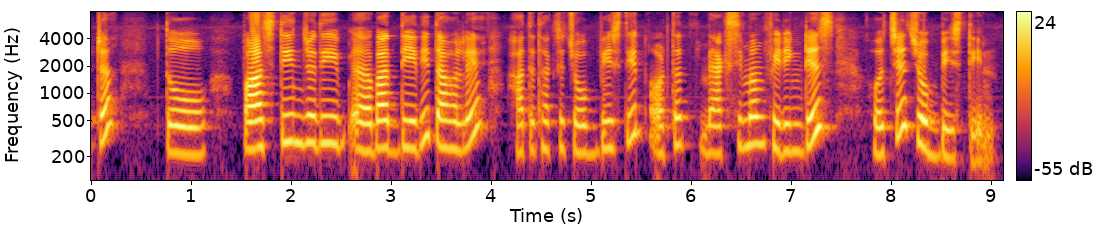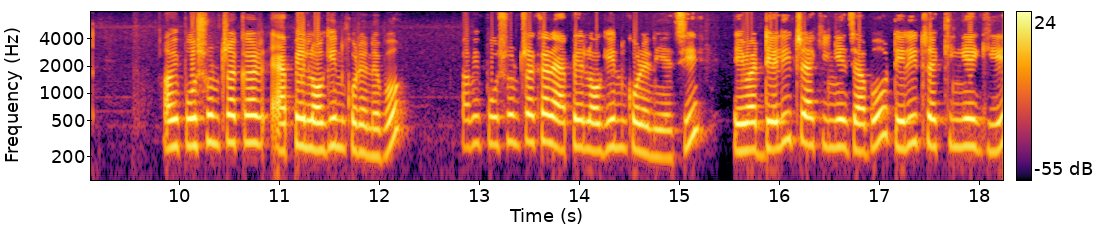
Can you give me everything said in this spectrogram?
এটা। তো পাঁচ দিন যদি বাদ দিয়ে দিই, তাহলে হাতে থাকছে চব্বিশ দিন, অর্থাৎ ম্যাক্সিমাম ফিডিং ডেজ হচ্ছে চব্বিশ দিন। আমি পোষণ ট্রাকার অ্যাপে লগ করে নেব। আমি পোষণ ট্র্যাকার অ্যাপে লগ করে নিয়েছি। এবার ডেলি ট্র্যাকিংয়ে যাব। ডেলি ট্র্যাকিংয়ে গিয়ে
